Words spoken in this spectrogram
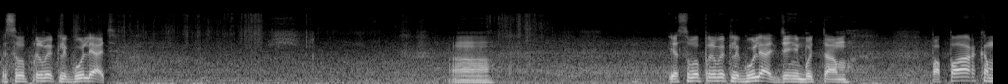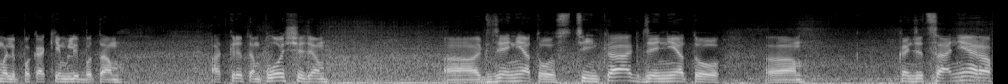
если вы привыкли гулять, а, если вы привыкли гулять где-нибудь там по паркам или по каким-либо там открытым площадям, а, где нету тенька, где нету кондиционеров,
